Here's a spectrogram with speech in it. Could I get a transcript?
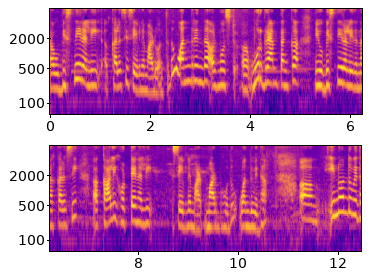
ತಾವು ಬಿಸಿನೀರಲ್ಲಿ ಕಲಸಿ ಸೇವನೆ ಮಾಡುವಂಥದ್ದು. ಒಂದರಿಂದ ಆಲ್ಮೋಸ್ಟ್ ಮೂರು ಗ್ರಾಮ್ ತನಕ ನೀವು ಬಿಸಿನೀರಲ್ಲಿ ಇದನ್ನು ಕಲಸಿ ಖಾಲಿ ಹೊಟ್ಟೆನಲ್ಲಿ ಸೇವನೆ ಮಾಡಿ ಮಾಡಬಹುದು ಒಂದು ವಿಧ. ಇನ್ನೊಂದು ವಿಧ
